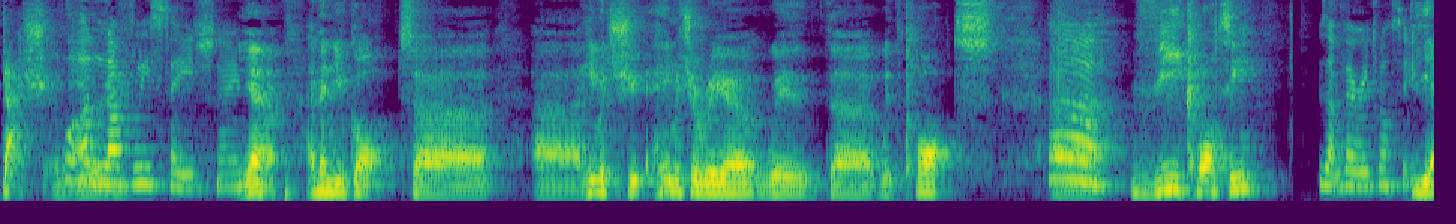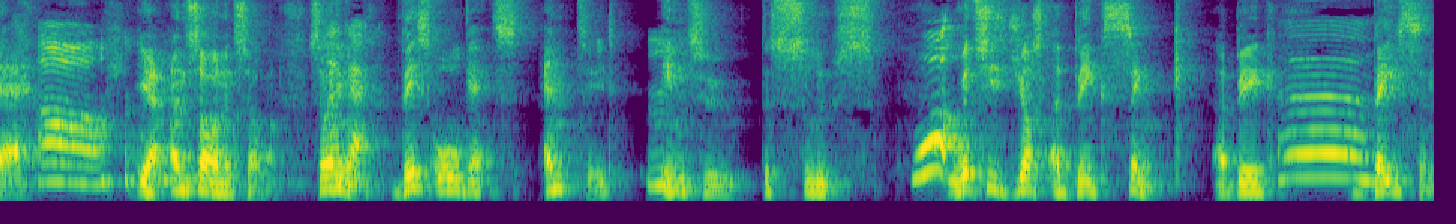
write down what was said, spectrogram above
dash of. What a lovely stage name. Yeah, and then you've got uh, uh, hematu- hematuria with uh, with clots, uh, V clotty. Is that very clotty? Yeah, Oh. yeah, and so on and so on. So anyway, Okay. this all gets emptied into the sluice, What? which is just a big sink, a big basin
